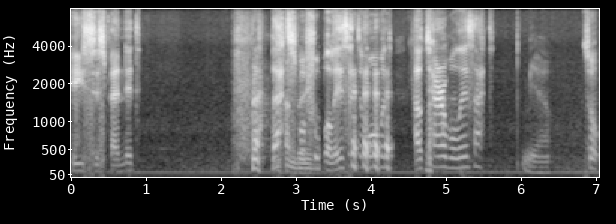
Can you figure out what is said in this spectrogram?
he's suspended. That's what football is at the moment. How terrible is that? Yeah. So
